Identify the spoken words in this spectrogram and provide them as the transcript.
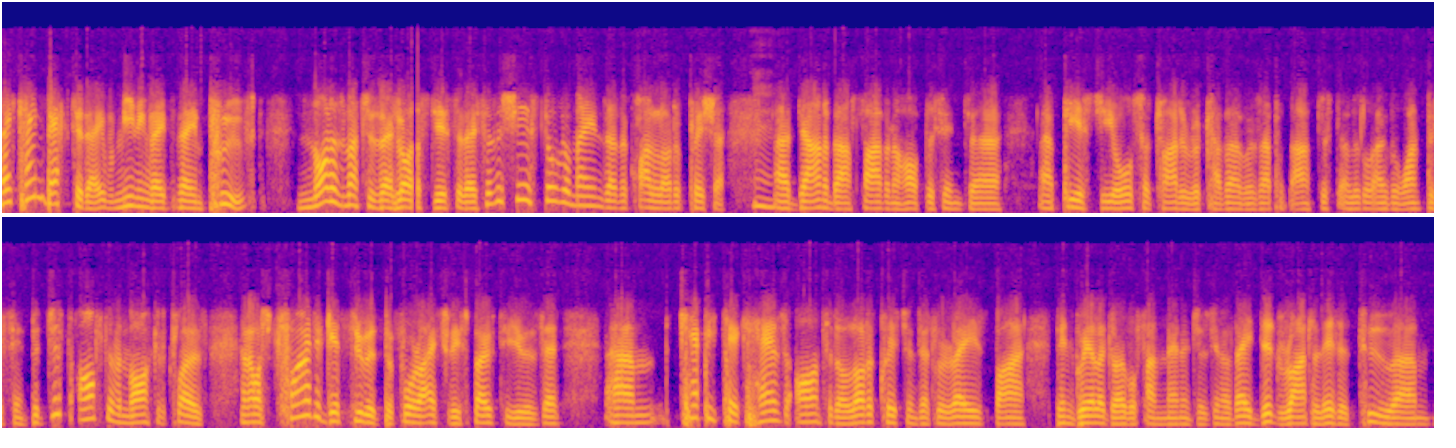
they came back today, meaning they they improved, not as much as they lost yesterday. So the share still remains under quite a lot of pressure, mm. uh, down about five and a half percent uh, PSG also tried to recover, was up about just a little over 1%. But just after the market closed, and I was trying to get through it before I actually spoke to you, is that um, Capitec has answered a lot of questions that were raised by Benguela Global Fund Managers. You know, they did write a letter to um,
